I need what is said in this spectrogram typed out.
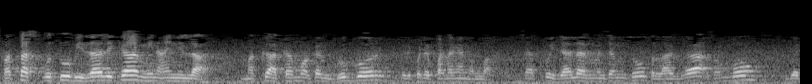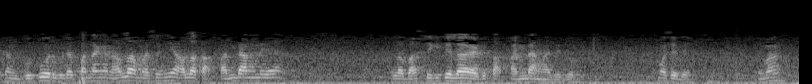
Fatas kutu bizalika min ainillah. Maka kamu akan gugur daripada pandangan Allah. Siapa jalan macam tu berlagak sombong, dia akan gugur daripada pandangan Allah. Maksudnya Allah tak pandang dia. Kalau bahasa kita lah, kita tak pandang lah tu. Maksud dia? Memang?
